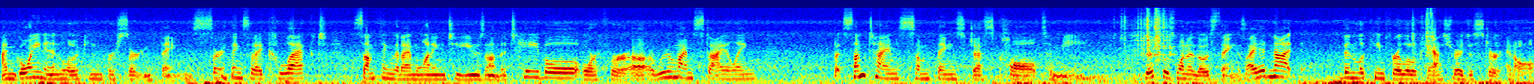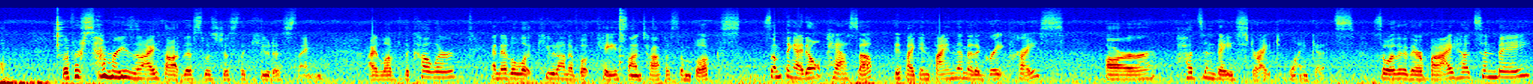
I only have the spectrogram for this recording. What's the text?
I'm going in looking for certain things. Certain things that I collect, something that I'm wanting to use on the table or for a room I'm styling. But sometimes some things just call to me. This was one of those things. I had not been looking for a little cash register at all. But for some reason I thought this was just the cutest thing. I loved the color and it'll look cute on a bookcase on top of some books. Something I don't pass up if I can find them at a great price are Hudson Bay striped blankets. So whether they're by Hudson Bay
